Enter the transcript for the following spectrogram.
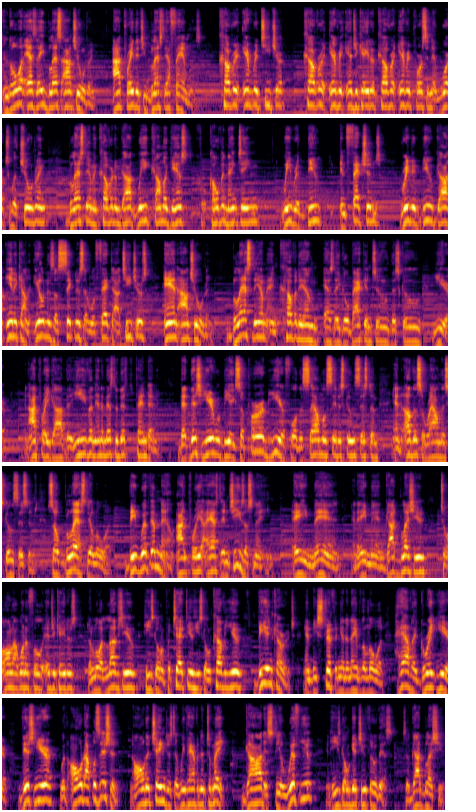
And Lord, as they bless our children, I pray that you bless their families. Cover every teacher, cover every educator, cover every person that works with children. Bless them and cover them, God. We come against COVID 19. We rebuke infections. We rebuke, God, any kind of illness or sickness that will affect our teachers and our children. Bless them and cover them as they go back into the school year. And I pray, God, that even in the midst of this pandemic, that this year will be a superb year for the Selma City School System and other surrounding school systems. So bless, dear Lord. Be with them now. I pray, I ask in Jesus' name. Amen and amen. God bless you. To all our wonderful educators, the Lord loves you. He's going to protect you. He's going to cover you. Be encouraged and be strengthened in the name of the Lord. Have a great year. This year, with all the opposition and all the changes that we've having to make, God is still with you and He's going to get you through this. So God bless you.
